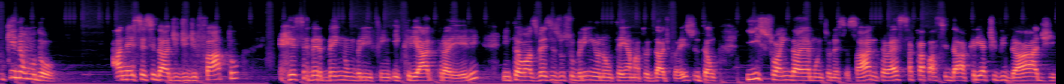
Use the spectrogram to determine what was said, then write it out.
O que não mudou? A necessidade de, de fato, receber bem um briefing e criar para ele. Então, às vezes o sobrinho não tem a maturidade para isso. Então, isso ainda é muito necessário. Então, essa capacidade, a criatividade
